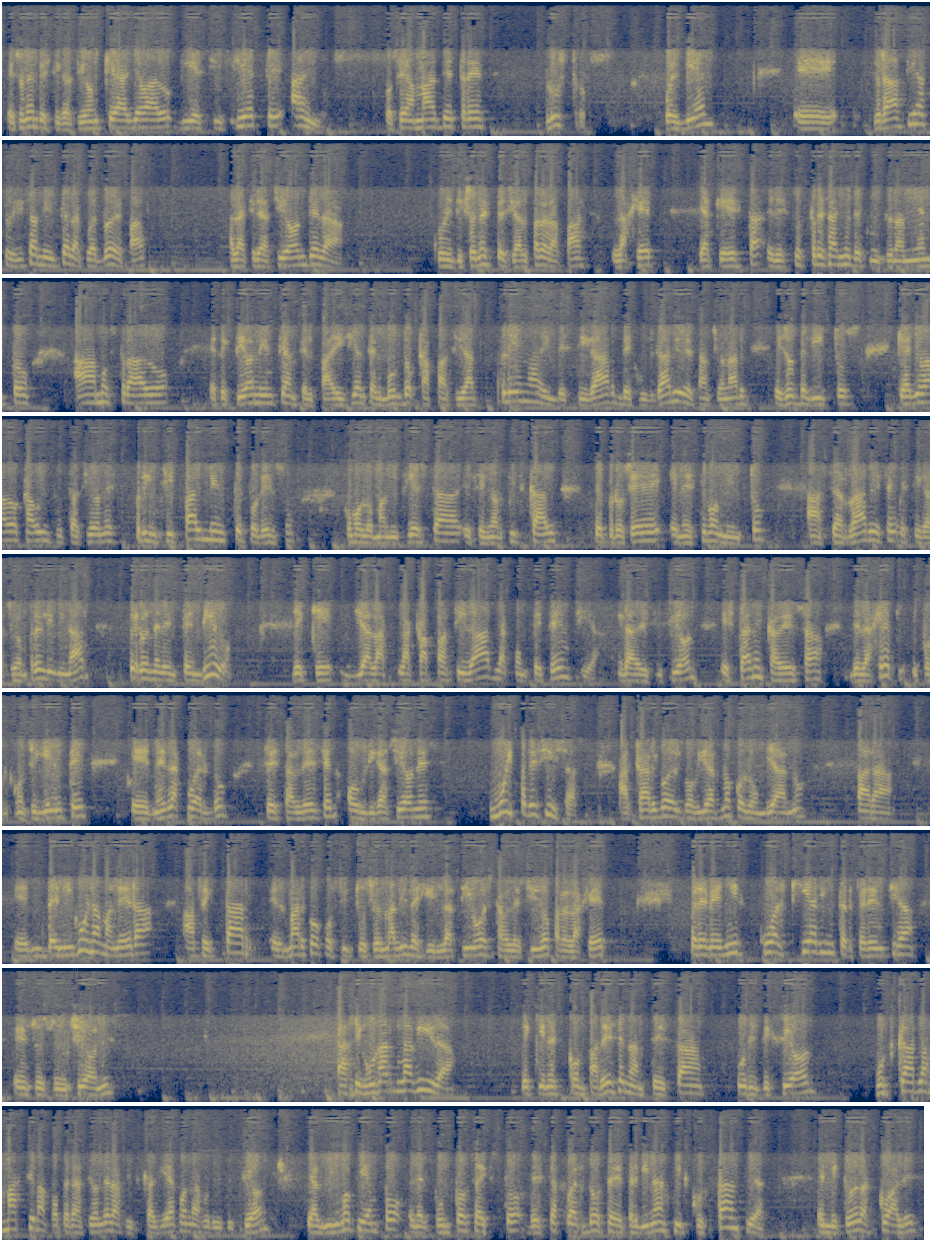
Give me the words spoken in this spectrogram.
Es una investigación que ha llevado 17 años, o sea, más de tres lustros. Pues bien, eh, gracias precisamente al acuerdo de paz, a la creación de la Jurisdicción Especial para la Paz, la JEP, ya que esta, en estos tres años de funcionamiento ha mostrado efectivamente ante el país y ante el mundo capacidad plena de investigar, de juzgar y de sancionar esos delitos, que ha llevado a cabo imputaciones principalmente por eso, como lo manifiesta el señor fiscal, se procede en este momento a cerrar esa investigación preliminar, pero en el entendido de que ya la, capacidad, la competencia y la decisión están en cabeza de la JEP y por consiguiente en el acuerdo se establecen obligaciones muy precisas a cargo del gobierno colombiano para eh, de ninguna manera afectar el marco constitucional y legislativo establecido para la JEP, prevenir cualquier interferencia en sus funciones, asegurar la vida de quienes comparecen ante esta jurisdicción, buscar la máxima cooperación de la Fiscalía con la jurisdicción y al mismo tiempo, en el punto sexto de este acuerdo se determinan circunstancias en virtud de las cuales,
